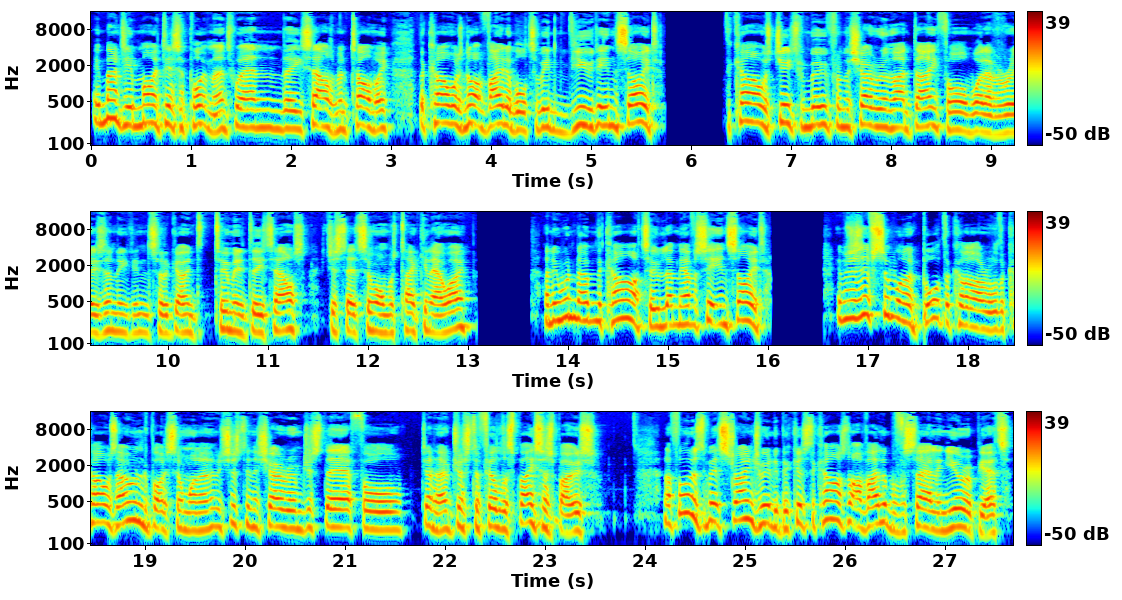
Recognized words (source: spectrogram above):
Imagine my disappointment when the salesman told me the car was not available to be viewed inside. The car was due to be moved from the showroom that day for whatever reason. He didn't sort of go into too many details. He just said someone was taking it away. And he wouldn't open the car to let me have a sit inside. It was as if someone had bought the car or the car was owned by someone and it was just in the showroom, just there for, I don't know, just to fill the space, I suppose. And I thought it was a bit strange, really, because the car's not available for sale in Europe yet.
